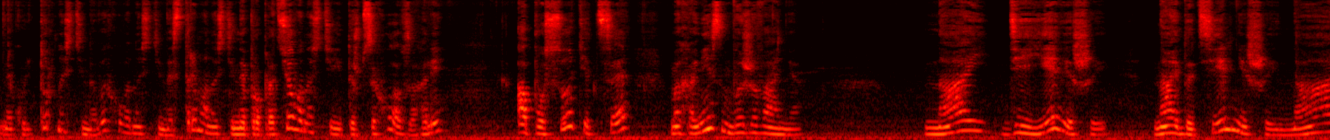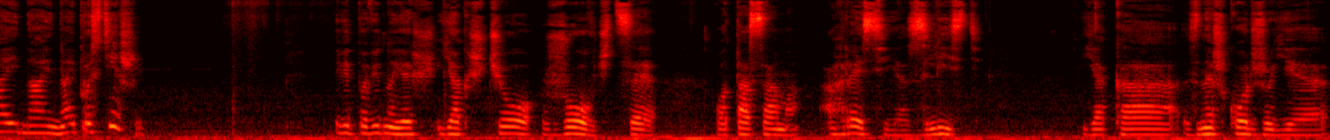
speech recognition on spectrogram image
некультурності, невихованості, нестриманості, непропрацьованості, і ти ж психолог взагалі. А по суті, це механізм виживання. Найдієвіший, найдоцільніший, най, най, найпростіший. І відповідно, якщо жовч це ота сама агресія, злість, яка знешкоджує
